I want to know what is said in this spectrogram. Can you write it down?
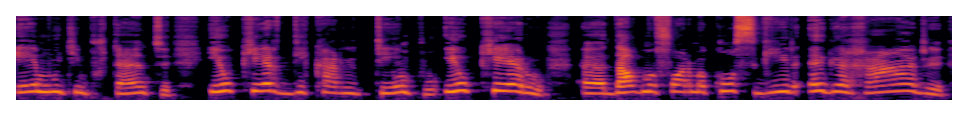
é muito importante. Eu quero dedicar-lhe tempo, eu quero, uh, de alguma forma, conseguir agarrar uh,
